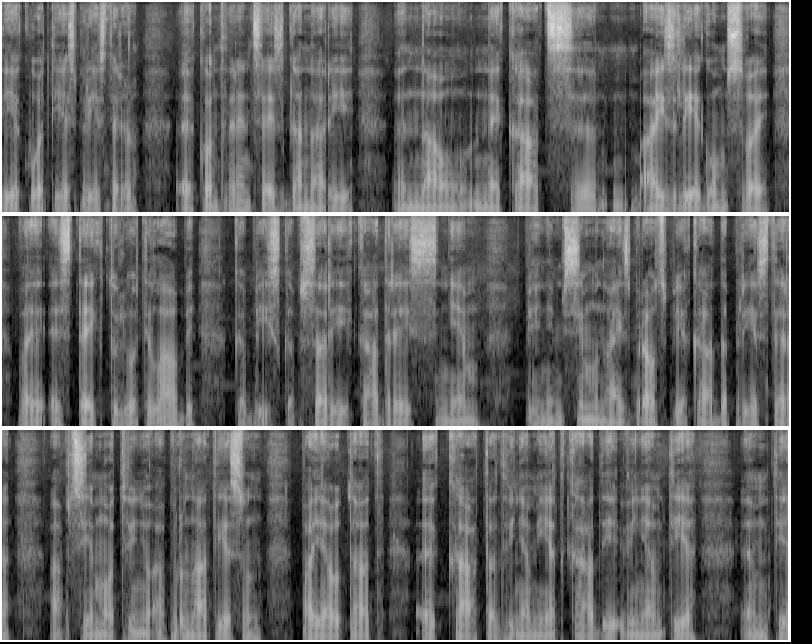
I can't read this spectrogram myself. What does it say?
tiekoties priesteru e, konferencēs, gan arī nav nekāds eh, aizliegums vai, vai es teiktu ļoti labi, ka bīskaps arī kādreiz ņem, pieņemsim un aizbrauc pie kāda priestera, apciemot viņu, aprunāties un pajautāt, eh, kā tad viņam iet, kādi viņam tie, tie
